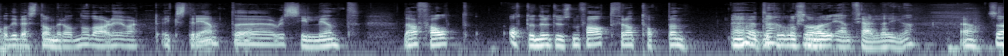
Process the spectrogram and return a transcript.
på de beste områdene. Og da har de vært ekstremt uh, resilient. Det har falt 800 000 fat fra toppen. Jeg vet det. Og så har du en fjerdedel liggende. Ja. Så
